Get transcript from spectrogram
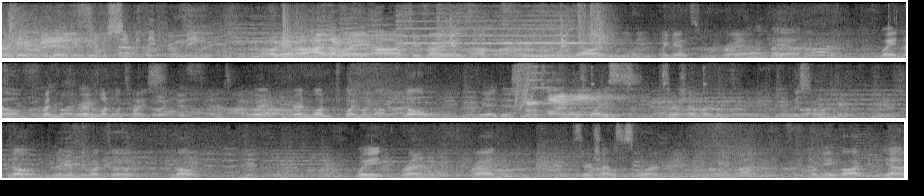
were taking the names. it was easy. Sympathy from me. Okay, well, either way, uh, Surtry is up 2-1 against Ren. yeah. Wait, no. Run, run one, one twice. Wait, Ren won twice on that? No, Oh, yeah, I did. Run one twice. Search I won this one. no, because they went to no. Wait, Ren. Ren. Search I, what's the score? Oh, game five? Yeah,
